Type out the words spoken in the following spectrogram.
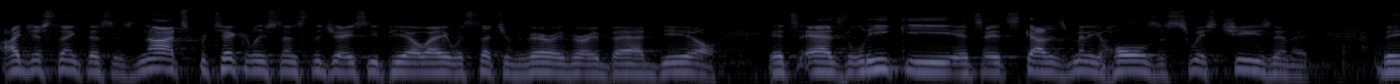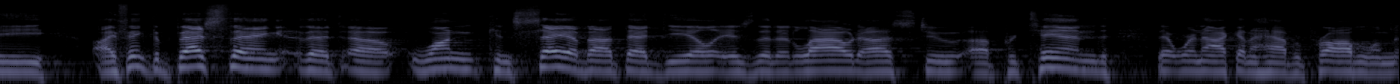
I just think this is nuts, particularly since the JCPOA was such a very, very bad deal. It's as leaky, it's, it's got as many holes as Swiss cheese in it. The I think the best thing that uh, one can say about that deal is that it allowed us to uh, pretend that we're not going to have a problem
